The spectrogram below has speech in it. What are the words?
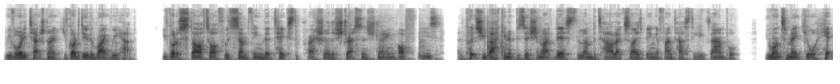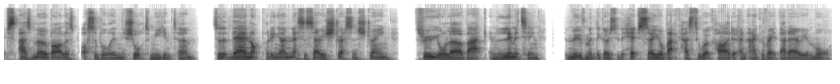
We've already touched on it. You've got to do the right rehab. You've got to start off with something that takes the pressure, the stress, and strain off these and puts you back in a position like this, the lumbar towel exercise being a fantastic example. You want to make your hips as mobile as possible in the short to medium term so that they're not putting unnecessary stress and strain through your lower back and limiting the movement that goes through the hips so your back has to work harder and aggravate that area more.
